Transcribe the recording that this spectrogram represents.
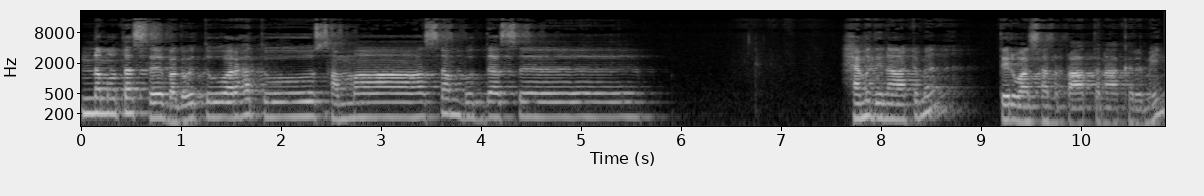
නමුතස්ස භගවතු වරහතු සම්මා සම්බුද්ධස්ස හැම දෙනාටම තෙරුවන්සන්න ප්‍රාර්ථනා කරමින්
